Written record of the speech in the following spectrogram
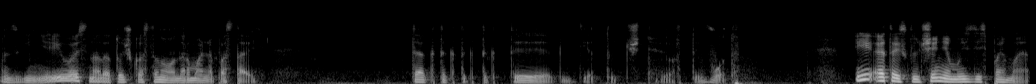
Сгенерилось. Надо точку останова нормально поставить. Так, так, так, так, так. Где тут четвертый? Вот. И это исключение мы здесь поймаем.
